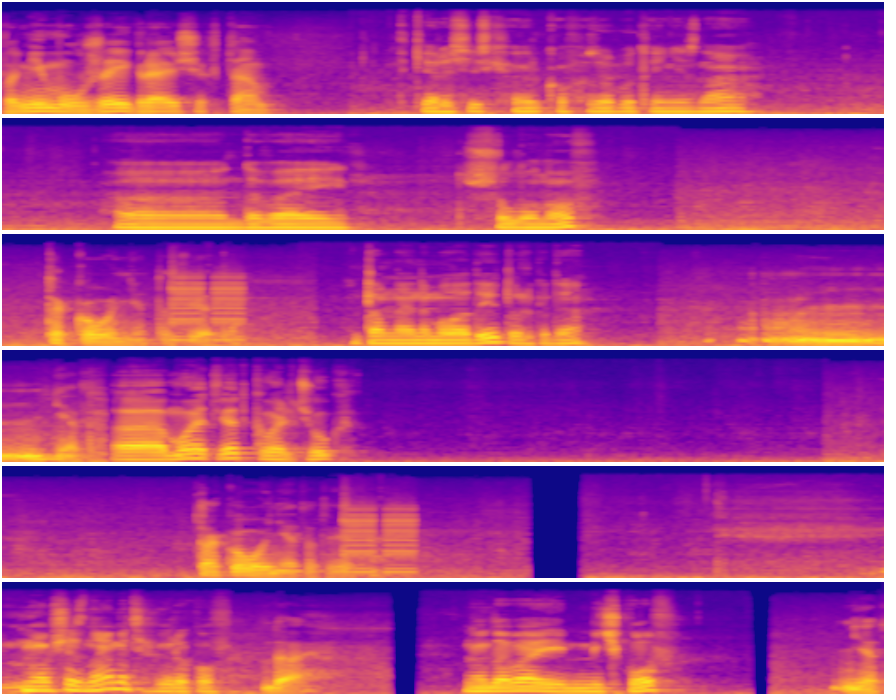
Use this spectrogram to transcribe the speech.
помимо уже играющих там? Таких российских игроков особо я не знаю. А, давай Шалунов. Такого нет ответа. Там, наверное, молодые только, да? Нет. Э, Мой ответ Ковальчук. Такого нет ответа. Мы вообще знаем этих игроков? Да. Ну, давай Мечков. Нет.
